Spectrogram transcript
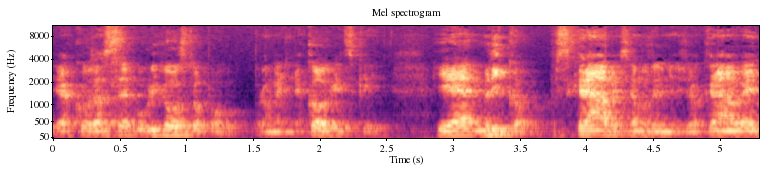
jako zase uhlíkovou stopou, promiň, ekologicky, je mlíko z krávy samozřejmě, že? Krávy,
